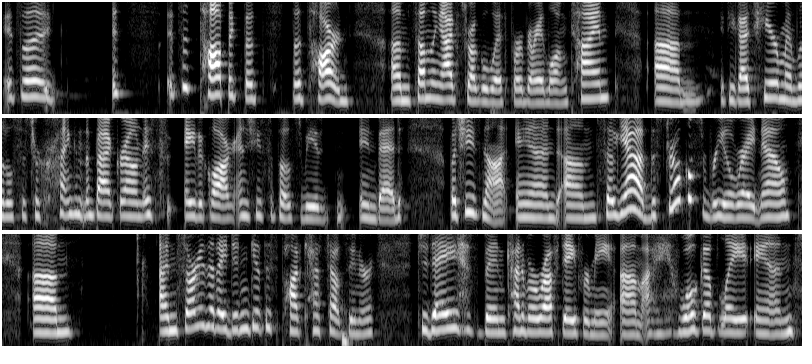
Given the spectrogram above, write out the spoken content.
it's a it's it's a topic that's that's hard. Um, something I've struggled with for a very long time. Um, if you guys hear my little sister crying in the background, it's eight o'clock and she's supposed to be in bed, but she's not. And um, so yeah, the struggle's real right now. Um, I'm sorry that I didn't get this podcast out sooner. Today has been kind of a rough day for me. Um, I woke up late and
